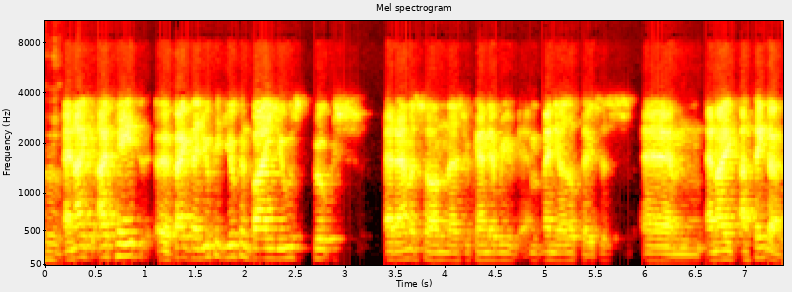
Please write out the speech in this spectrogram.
Mm. And I, I paid uh, back then. You can you can buy used books at Amazon as you can every many other places. Um, and I, I think I,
